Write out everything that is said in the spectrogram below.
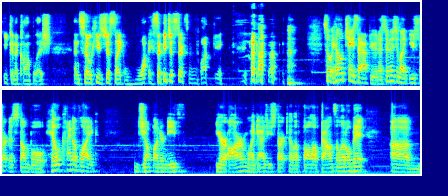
he can accomplish, and so he's just like, "What?" So he just starts walking. So he'll chase after you, and as soon as you like you start to stumble, he'll kind of like jump underneath your arm, like as you start to like, fall off balance a little bit, um,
